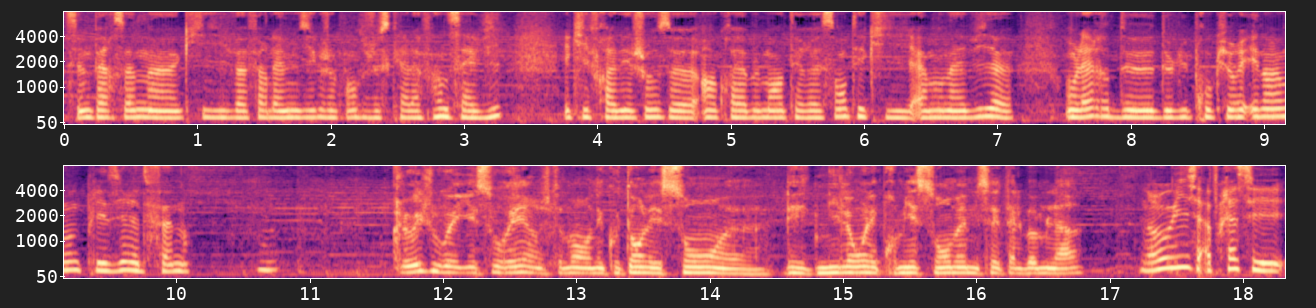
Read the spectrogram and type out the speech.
C'est une personne euh, qui va faire de la musique, je pense, jusqu'à la fin de sa vie et qui fera des choses euh, incroyablement intéressantes et qui, à mon avis, euh, ont l'air de, lui procurer énormément de plaisir et de fun. Chloé, je vous voyais sourire justement en écoutant les sons des nylons, les premiers sons, même cet album-là. Non, oui, après c'est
